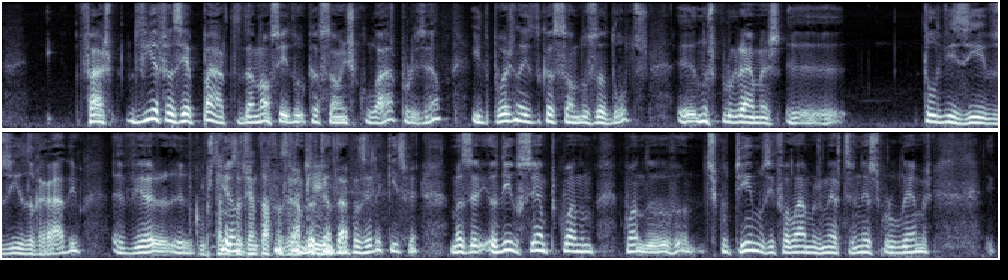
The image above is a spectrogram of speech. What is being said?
faz, devia fazer parte da nossa educação escolar, por exemplo, e depois na educação dos adultos, eh, nos programas eh, televisivos e de rádio, ver. Eh, como estamos a tentar fazer estamos aqui. Estamos a tentar fazer aqui. Mas eu digo sempre, quando, quando discutimos e falamos nestes, nestes problemas,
